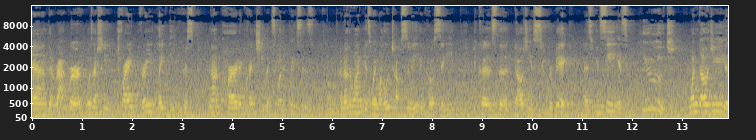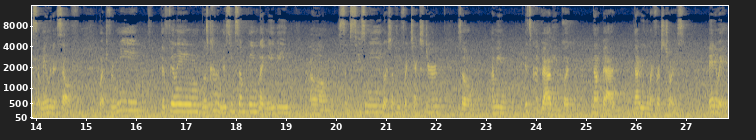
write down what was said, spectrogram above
And the wrapper was actually fried very lightly and crisp, not hard and crunchy like some other places. Another one is Waimalu Chop Suey in Pearl City because the gau gee is super big. As you can see, it's huge. One gau gee is a meal in itself. But for me, the filling was kind of missing something, like maybe um, some seasoning or something for texture. So, I mean, it's good value, but not bad. Not really my first choice. Anyway,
